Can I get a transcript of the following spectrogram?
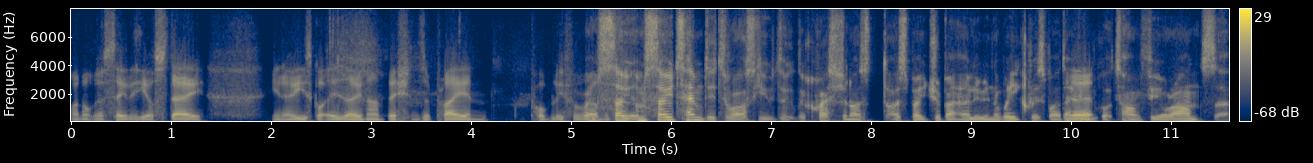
I'm not going to say that he'll stay. You know, he's got his own ambitions of playing probably for Real I'm so I'm so tempted to ask you the, the question I, I spoke to you about earlier in the week, Chris, but I don't Yeah. think we've got time for your answer.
